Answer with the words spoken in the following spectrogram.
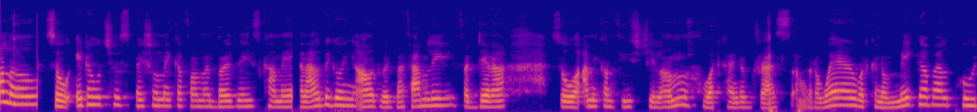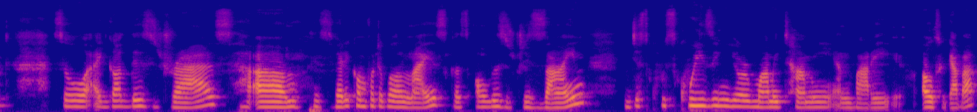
Hello. So এটা হচ্ছে special makeup for my birthday is coming and I'll be going out with my family for dinner. So আমি confused ছিলাম what kind of dress I'm gonna wear, what kind of makeup I'll put. So I got this dress. Um, it's very comfortable and nice because all this design just squeezing your mommy tummy and body all together.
